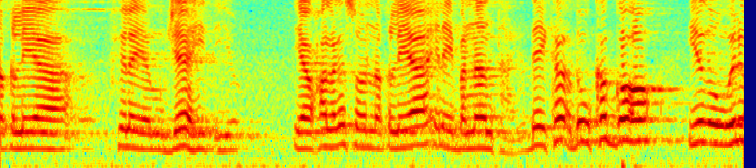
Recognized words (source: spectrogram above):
naqliyaa filaya mujaahid iyo ayaa waxaa laga soo naqliyaa inay bannaan tahay. Hadday ka hadduu ka go-o iyadoon weli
